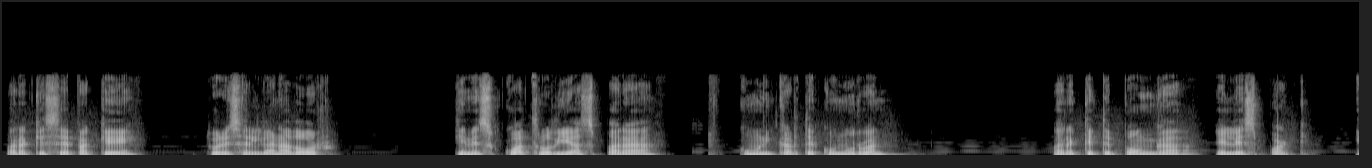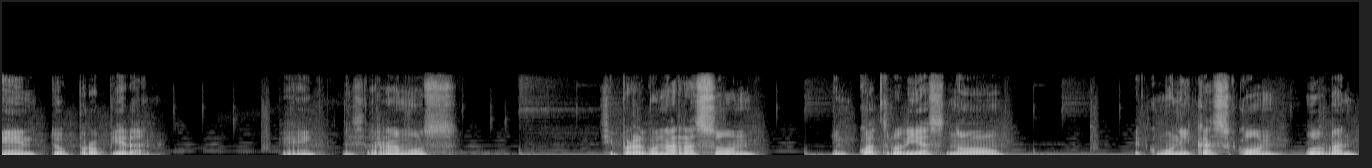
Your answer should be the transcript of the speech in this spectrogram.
Para que sepa que tú eres el ganador. Tienes cuatro días para comunicarte con Urban. Para que te ponga el Spark en tu propiedad. Ok, le cerramos. Si por alguna razón en cuatro días no te comunicas con Urban,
